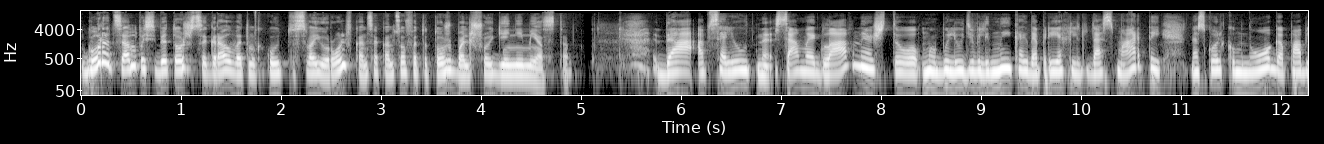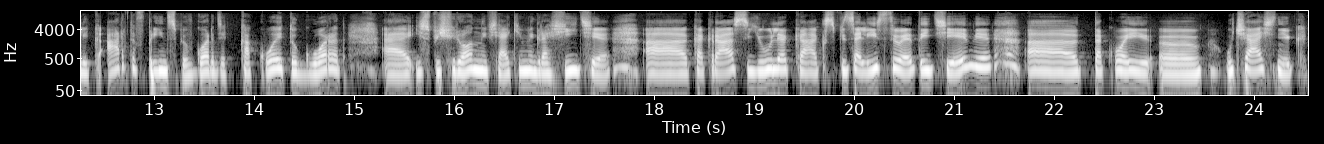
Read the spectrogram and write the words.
город сам по себе тоже сыграл в этом какую-то свою роль. В конце концов, это тоже большой гений места. Да, абсолютно. Самое главное, что мы были удивлены, когда приехали туда с Мартой, насколько много паблик-арта, в принципе, в городе. Какой-то город, э, испещренный всякими граффити. Э, как раз Юля, как специалист в этой теме, э, такой э, участник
